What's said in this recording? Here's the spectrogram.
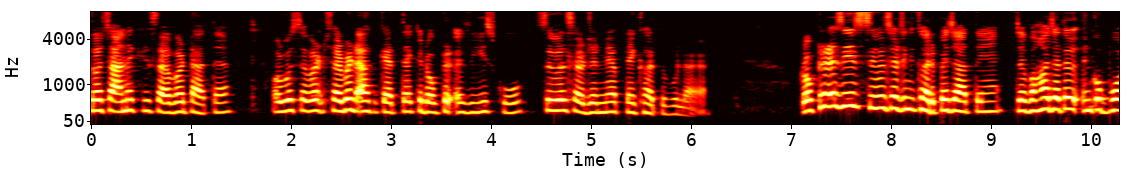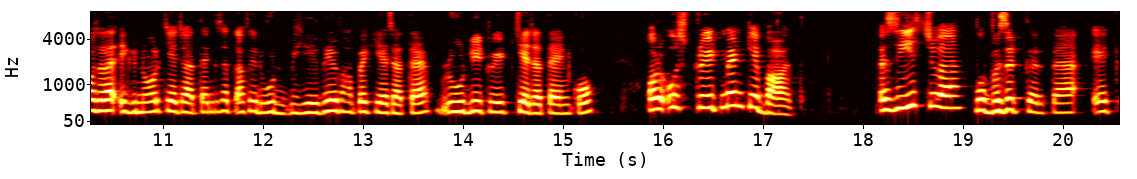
तो अचानक एक सर्वेंट आता है और वो सर्वेंट सर्वेंट आके कहता है कि डॉक्टर अज़ीज़ को सिविल सर्जन ने अपने घर पे बुलाया। डॉक्टर अज़ीज़ सिविल सर्जन के घर पे जाते हैं। जब वहाँ जाते हैं तो इनको बहुत ज़्यादा इग्नोर किया जाता है। इनके साथ काफ़ी रूड बिहेवियर वहाँ पे किया जाता है। रूडली ट्रीट किया जाता है इनको। और उस ट्रीटमेंट के बाद अज़ीज़ जो है, वो विज़िट करता है एक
